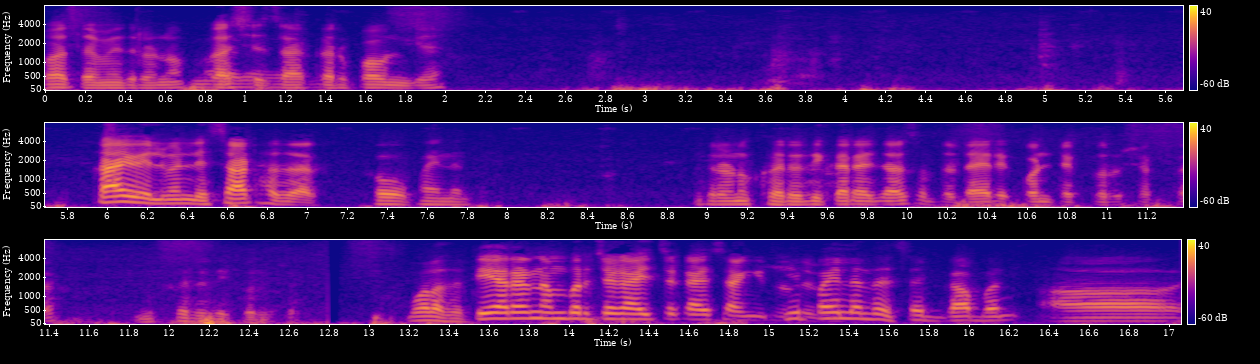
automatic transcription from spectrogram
पाहता मित्रांनो काशीचा आकार पाहून घ्या. काय होईल म्हणले? साठ हजार. हो फायनल मित्रांनो खरेदी करायचं असेल तर डायरेक्ट कॉन्टॅक्ट करू शकता. खरेदी करू शकता. बोला साहेब तेरा नंबरच्या गायचं काय सांगितलं ही तुम्ही? पहिल्यांदा साहेब गाभण अं,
